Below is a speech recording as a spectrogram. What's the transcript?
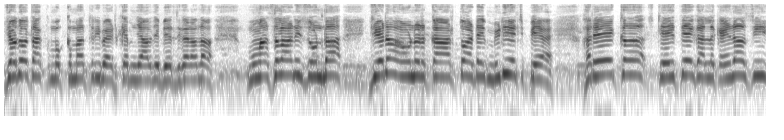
ਜਦੋਂ ਤੱਕ ਮੁੱਖ ਮੰਤਰੀ ਬੈਠ ਕੇ ਪੰਜਾਬ ਦੇ ਬੇਰੁਜ਼ਗਾਰਾਂ ਦਾ ਮਸਲਾ ਨਹੀਂ ਸੁਣਦਾ, ਜਿਹੜਾ ਹੁਣ ਰਿਕਾਰਡ ਤੁਹਾਡੇ ਮੀਡੀਆ 'ਚ ਪਿਆ ਹਰੇਕ ਸਟੇਜ ਤੇ ਗੱਲ ਕਹਿੰਦਾ ਸੀ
